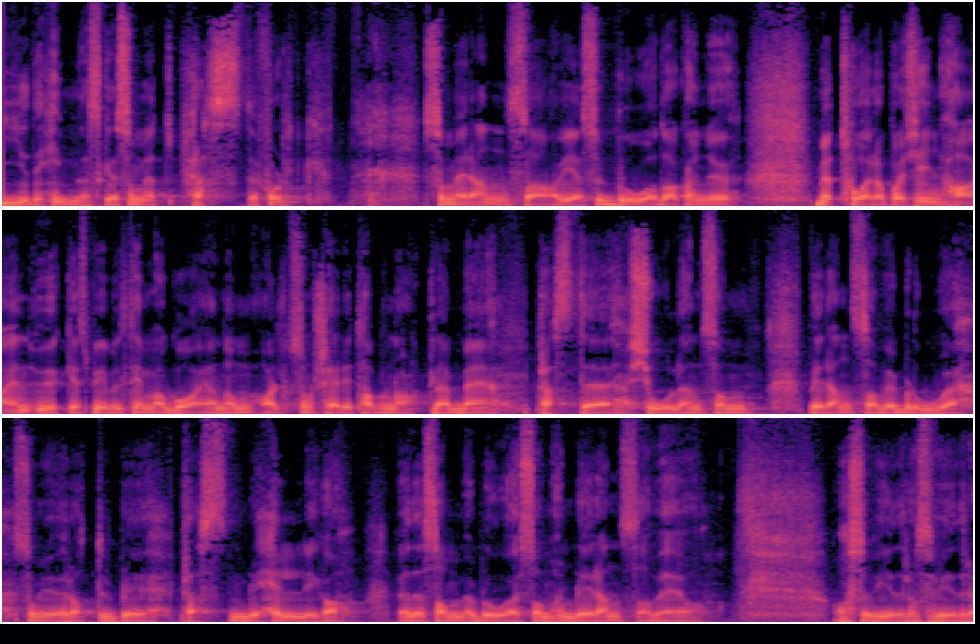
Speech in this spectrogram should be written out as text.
i det himmelske som et prestefolk. Som er rensa av Jesu blod. Og da kan du med tårer på kinn ha en ukes bibeltime og gå gjennom alt som skjer i tabernaklet med prestekjolen som blir rensa ved blodet, som gjør at blir, presten blir helliga ved det samme blodet som han blir rensa ved. Og osv. Og,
